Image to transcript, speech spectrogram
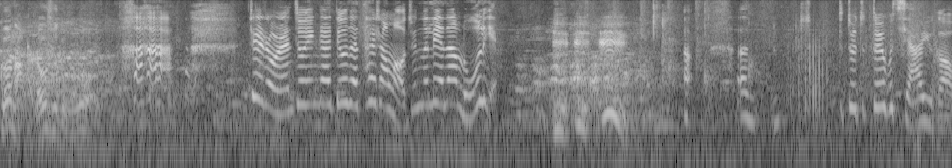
搁哪儿都是毒。哈哈，这种人就应该丢在太上老君的炼丹炉里。啊，呃，对对对不起啊，宇哥，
